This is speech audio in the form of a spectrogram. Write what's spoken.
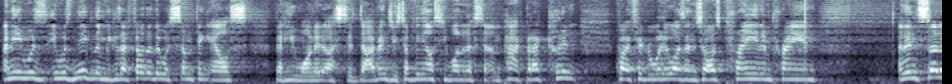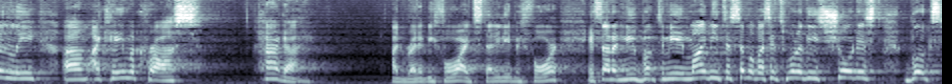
and he was, it was niggling because I felt that there was something else that he wanted us to dive into, something else he wanted us to unpack, but I couldn't quite figure what it was. And so I was praying and praying. And then suddenly, um, I came across Haggai. I'd read it before, I'd studied it before. It's not a new book to me. It might be to some of us. It's one of these shortest books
